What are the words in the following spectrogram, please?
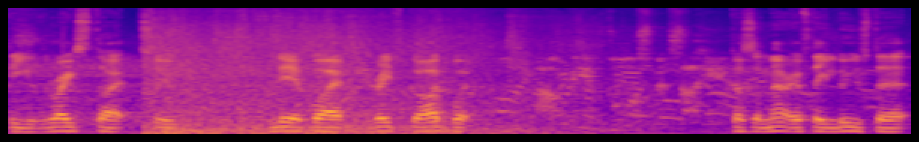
the Wraith sight to nearby Wraithguard, but doesn't matter if they lose their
